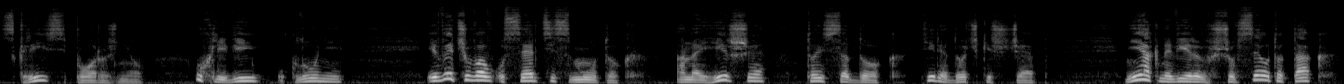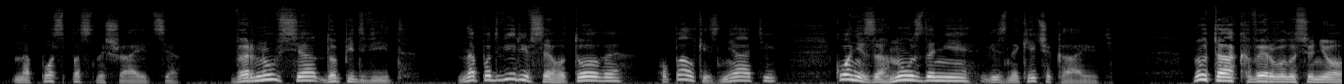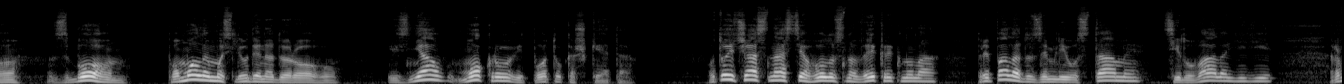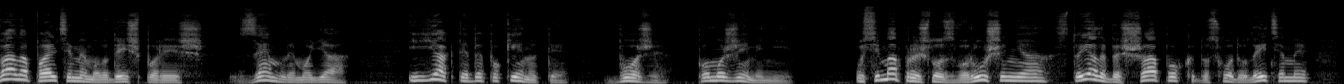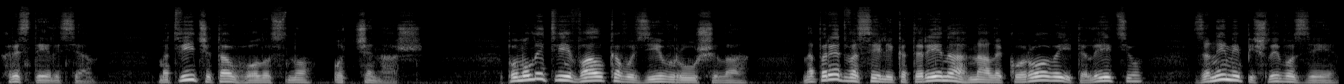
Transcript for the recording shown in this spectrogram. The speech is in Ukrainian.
скрізь порожньо, у хліві, у клуні, і вичував у серці смуток, а найгірше той садок, ті рядочки щеп. Ніяк не вірив, що все ото так на поспас лишається. Вернувся до підвід. На подвір'ї все готове, опалки зняті, коні загнуздані, візники чекають. Ну так вирвалось у нього. З Богом помолимось люди на дорогу, і зняв мокрого від поту кашкета. У той час Настя голосно викрикнула, припала до землі устами, цілувала її, рвала пальцями молодий шпориш. Земле моя, і як тебе покинути? Боже, поможи мені. Усіма пройшло зворушення, стояли без шапок, до сходу лицями, хрестилися. Матвій читав голосно Отче наш. По молитві валка возів рушила. Наперед Василь і Катерина гнали корови і телицю, за ними пішли вози.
